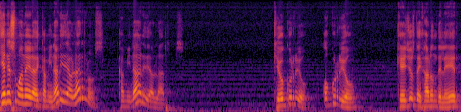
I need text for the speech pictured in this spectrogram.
tiene su manera de caminar y de hablarnos. Caminar y de hablarnos. ¿Qué ocurrió? Ocurrió que ellos dejaron de leer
